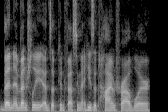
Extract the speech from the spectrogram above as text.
then eventually ends up confessing that he's a time traveler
